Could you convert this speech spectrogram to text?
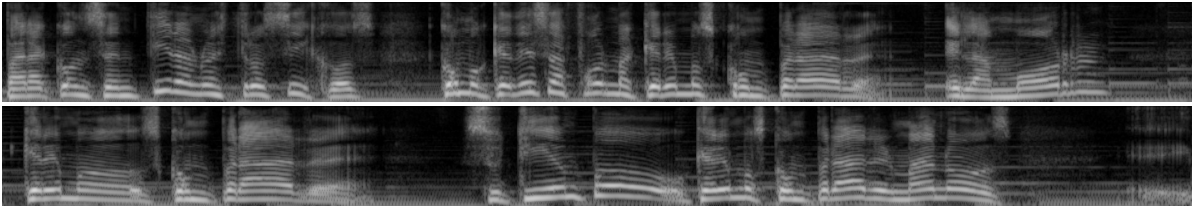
para consentir a nuestros hijos, como que de esa forma queremos comprar el amor, queremos comprar eh, su tiempo, queremos comprar, hermanos, eh,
